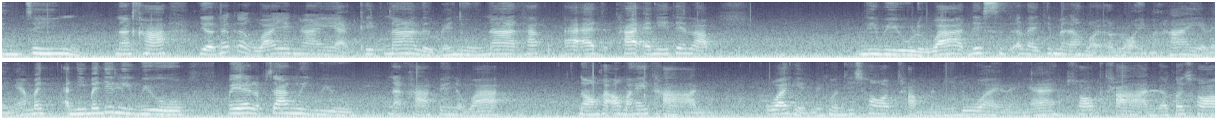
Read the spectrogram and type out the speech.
จริง ๆนะคะ เดี๋ยวถ้าเกิดว่ายังไงอะคลิปหน้าหรือเมนูหน้าถ้าถ้าถ้าแอนนี่ได้รับรีวิวหรือว่าได้ซื้ออะไรที่มันอร่อยอร่อยมาให้อะไรเงี้ยไม่อันนี้ไม่ได้รีวิว ไม่ได้รับจ้างรีวิวนะคะเพียงแต่ว่าน้องเขาเอามาให้ทานเพราะว่าเห็นเป็นคนที่ชอบทำอันนี้ด้วยอะไรเงี้ยชอบทานแล้วก็ชอบ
